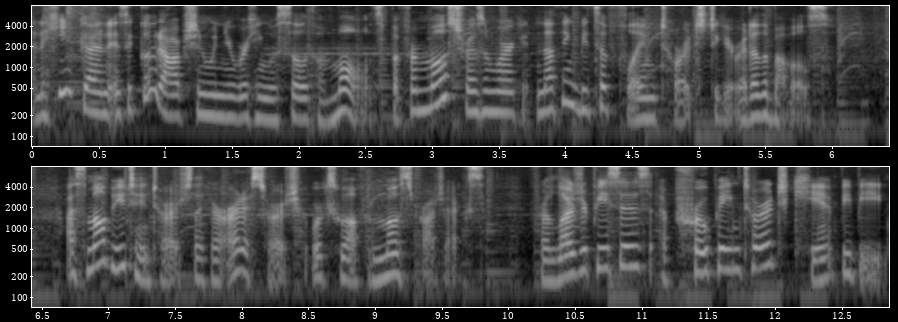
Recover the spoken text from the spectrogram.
and a heat gun is a good option when you're working with silicone molds, but for most resin work, nothing beats a flame torch to get rid of the bubbles. A small butane torch, like our artist torch, works well for most projects. For larger pieces, a propane torch can't be beat.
